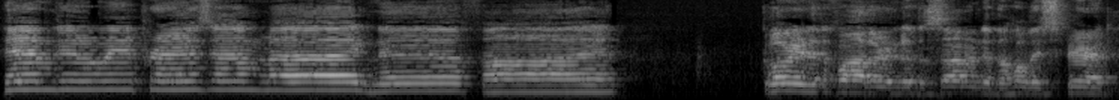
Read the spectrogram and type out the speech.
Him do we praise and magnify. Glory to the Father, and to the Son, and to the Holy Spirit,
